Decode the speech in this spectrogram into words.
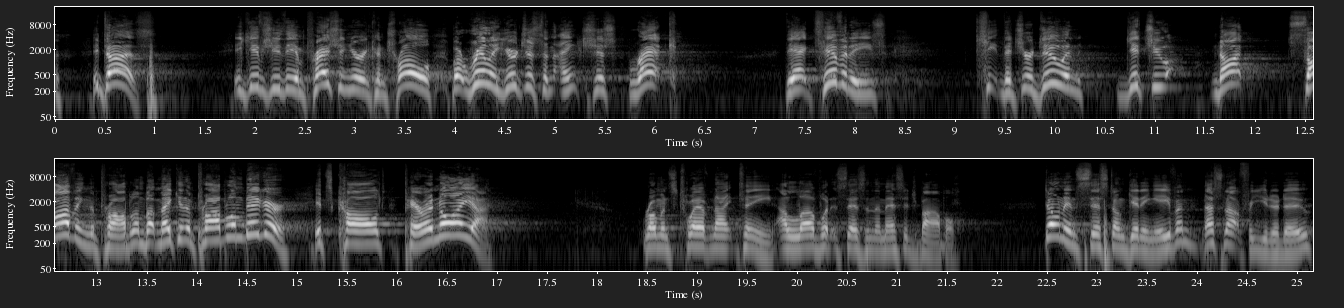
it does. It gives you the impression you're in control, but really you're just an anxious wreck. The activities that you're doing get you not solving the problem, but making the problem bigger. It's called paranoia. Romans 12, 19. I love what it says in the Message Bible. Don't insist on getting even. That's not for you to do.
